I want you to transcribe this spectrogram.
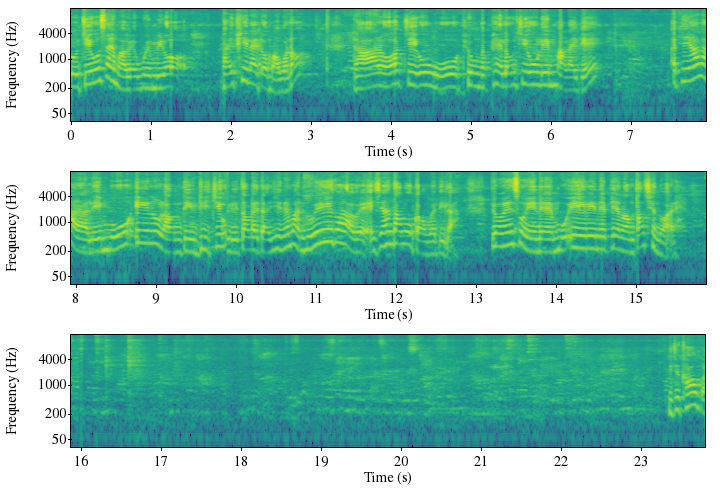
ကိုကြေးအိုးဆိုင်မှာပဲဝင်ပြီးတော့ဘိုက်ဖြည့်လိုက်တော့မှာပေါ့နော်ဒါကတော့ကြေးအိုးကိုဖြိုငဖက်လုံးကြေးအိုးလေးမှာလိုက်တယ်အပြင်ကလာတာလေမိုးအေးလို့လားမသိဘူးဒီကြေးအိုးလေးတောက်လိုက်တာရင်ထဲမှာနှွေးသွားတာပဲအရန်တောက်လို့ကောင်းမသိလားပြောရင်းဆိုရင်လည်းမိုးအေးလေးနဲ့ပြန်အောင်တောက်ချင်သွားတယ် ဒီတစ်ခေါက်က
